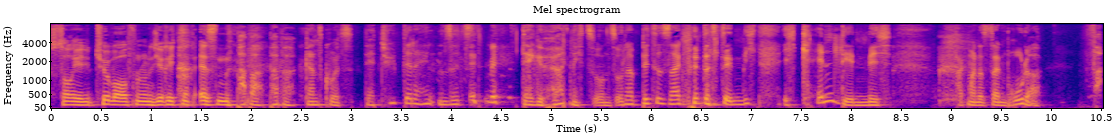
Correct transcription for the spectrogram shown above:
Sorry, die Tür war offen und hier riecht nach Essen. Papa, Papa, ganz kurz. Der Typ, der da hinten sitzt, der gehört nicht zu uns, oder? Bitte sag mir das den nicht. Ich kenne den nicht. Fuck man, das ist dein Bruder. Fuck.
